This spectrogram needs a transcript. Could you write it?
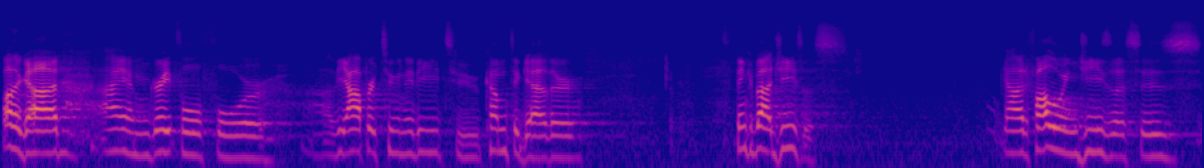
Father God, I am grateful for uh, the opportunity to come together to think about Jesus. God, following Jesus is,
